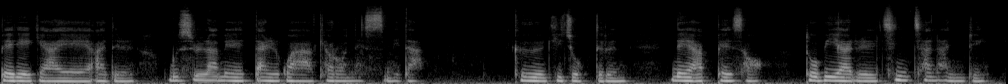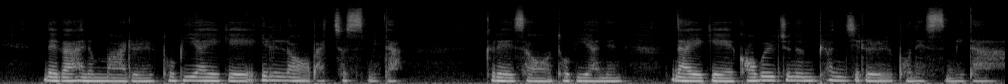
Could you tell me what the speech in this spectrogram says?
베레갸의 아들 무슬람의 딸과 결혼했습니다. 그 귀족들은 내 앞에서 도비아를 칭찬한 뒤 내가 하는 말을 도비아에게 일러 바쳤습니다. 그래서 도비아는 나에게 겁을 주는 편지를 보냈습니다.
